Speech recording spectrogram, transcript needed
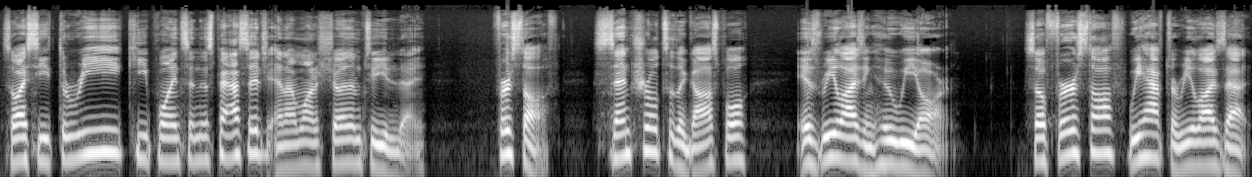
So I see three key points in this passage, and I want to show them to you today. First off, central to the gospel is realizing who we are. So, first off, we have to realize that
